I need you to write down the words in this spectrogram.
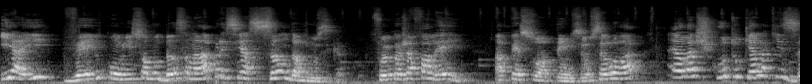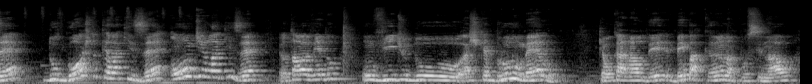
E aí veio com isso a mudança na apreciação da música. Foi o que eu já falei. A pessoa tem o seu celular, ela escuta o que ela quiser, do gosto que ela quiser, onde ela quiser. Eu tava vendo um vídeo do, acho que é Bruno Melo, que é o canal dele, bem bacana, por sinal.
